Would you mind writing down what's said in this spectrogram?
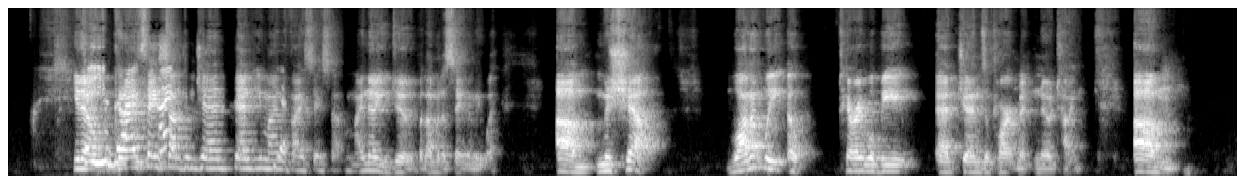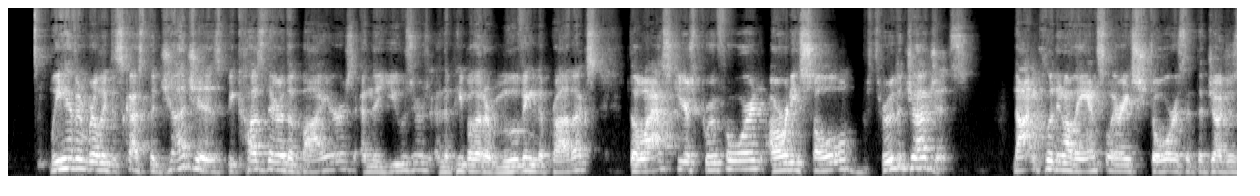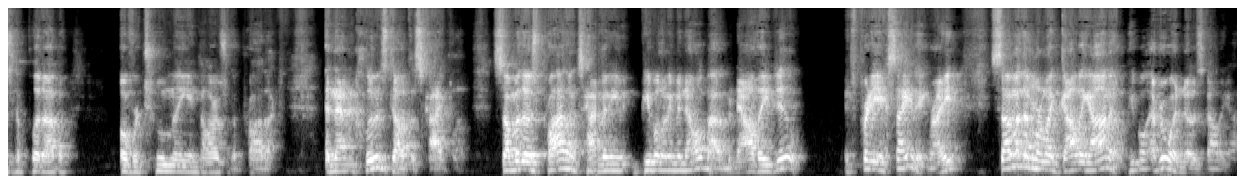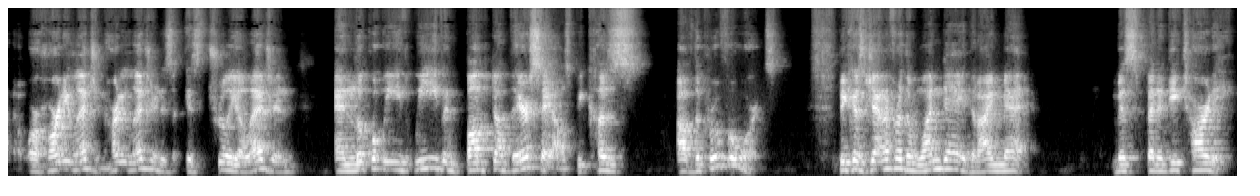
You know, you can guys, I say I, something, Jen? Jen, do you mind yeah. if I say something? I know you do, but I'm going to say it anyway. Um, Michele, why don't we? Oh, Terry will be at Jen's apartment in no time. Um, we haven't really discussed the judges because they're the buyers and the users and the people that are moving the products. The last year's proof award already sold through the judges, not including all the ancillary stores that the judges have put up over $2 million worth of product. And that includes Delta Sky Club. Some of those products haven't even, people don't even know about them, but now they do. It's pretty exciting, right? Some of them are like Galliano. People, everyone knows Galliano or Hardy Legend. Hardy Legend is, is truly a legend. And look what we we even bumped up their sales because of the proof awards. Because Jennifer, the one day that I met Miss Benedict Hardy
